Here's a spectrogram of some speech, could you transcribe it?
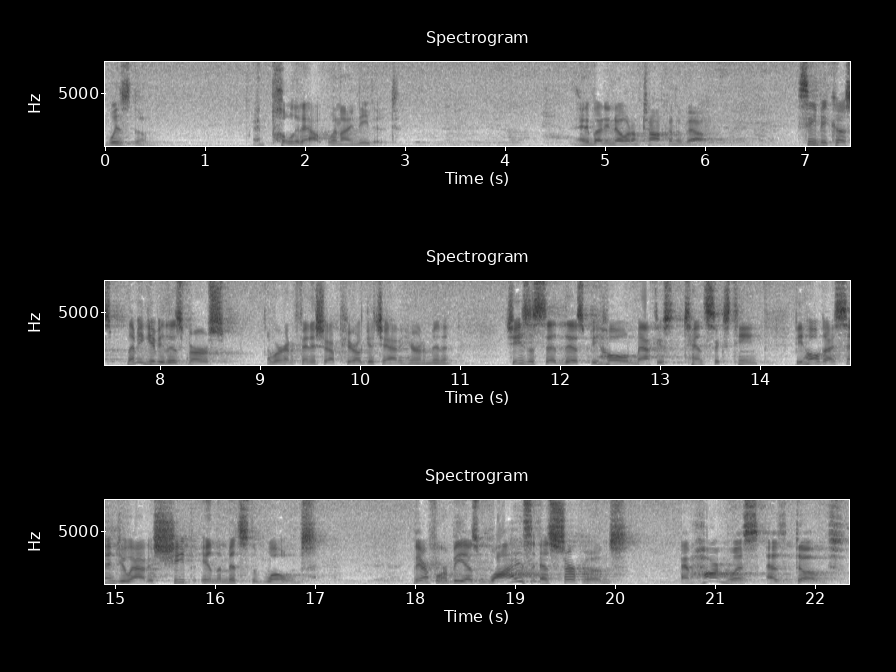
wisdom and pull it out when I need it. Anybody know what I'm talking about? See, because let me give you this verse, and we're going to finish up here. I'll get you out of here in a minute. Jesus said this Behold, Matthew 10 16, Behold, I send you out as sheep in the midst of wolves. Therefore, be as wise as serpents and harmless as doves.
